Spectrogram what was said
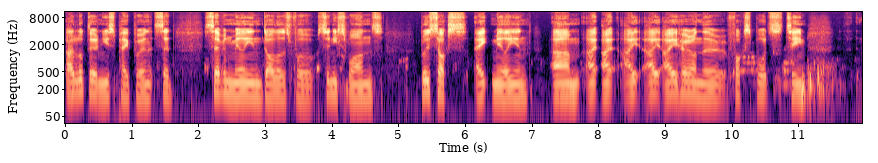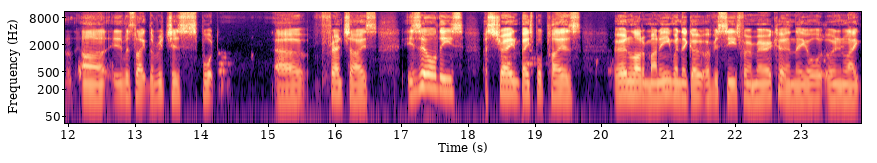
I looked at a newspaper and it said seven million dollars for Sydney Swans, Blue Sox eight million. Um, I, I, I, I, I heard on the Fox Sports team uh, it was like the richest sport uh, franchise. Is it all these Australian baseball players earn a lot of money when they go overseas for America, and they all earn like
